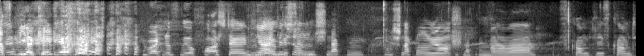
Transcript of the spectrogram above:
das wir- Bier kickt. Ja, echt. Wir wollten uns nur vorstellen, hier Ja, ein bisschen schon. schnacken. Schnacken, ja. schnacken. Aber es kommt, wie es kommt.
